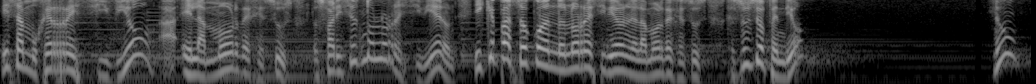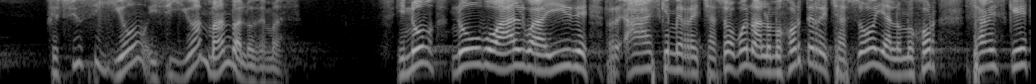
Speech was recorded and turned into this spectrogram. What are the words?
esa mujer recibió el amor de Jesús. Los fariseos no lo recibieron. ¿Y qué pasó cuando no recibieron el amor de Jesús? ¿Jesús se ofendió? No, Jesús siguió y siguió amando a los demás. Y no, no hubo algo ahí de, ah, es que me rechazó. Bueno, a lo mejor te rechazó y a lo mejor, ¿sabes qué?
